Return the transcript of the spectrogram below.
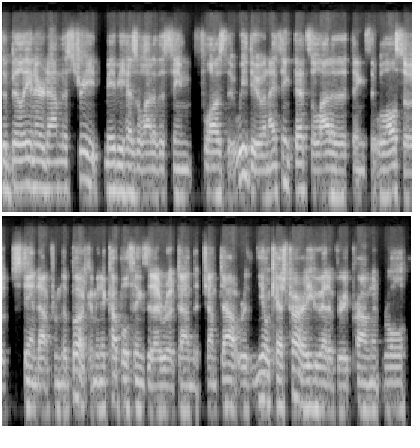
the billionaire down the street maybe has a lot of the same flaws that we do, and I think that's a lot of the things that will also stand out from the book. I mean, a couple of things that I wrote down that jumped out were Neel Kashkari, who had a very prominent role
